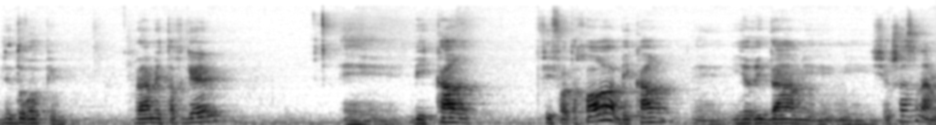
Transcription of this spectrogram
לדרופים. הוא היה מתרגל בעיקר כפיפות אחורה, בעיקר ירידה משרשסנה,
